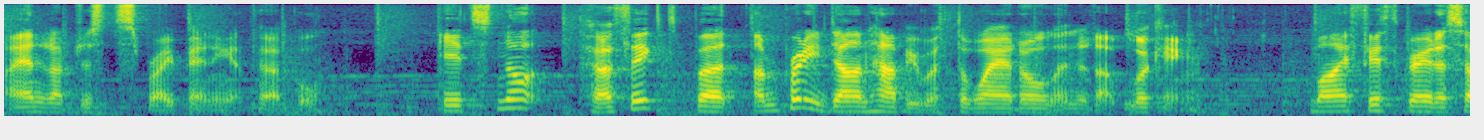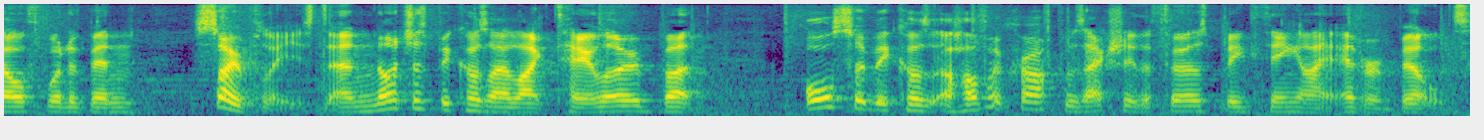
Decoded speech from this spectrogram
I ended up just spray painting it purple. It's not perfect, but I'm pretty darn happy with the way it all ended up looking. My 5th grader self would have been so pleased, and not just because I liked Halo, but also because a hovercraft was actually the first big thing I ever built.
